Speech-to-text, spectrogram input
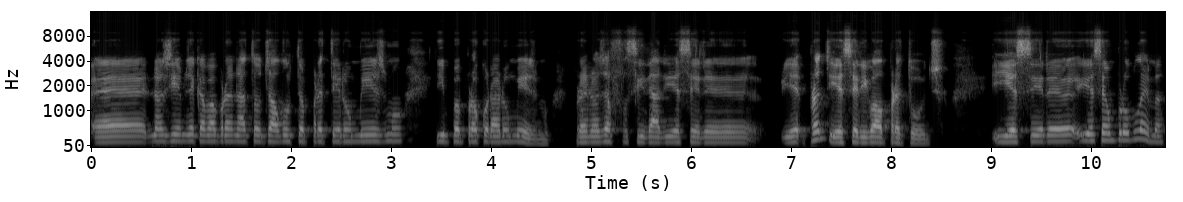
uh, nós íamos acabar por andar todos à luta para ter o mesmo e para procurar o mesmo. Para nós a felicidade ia ser, uh, ia, pronto, ia ser igual para todos. Ia ser, ia ser um problema.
